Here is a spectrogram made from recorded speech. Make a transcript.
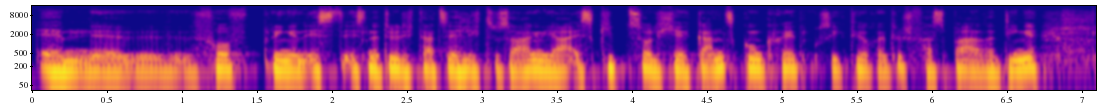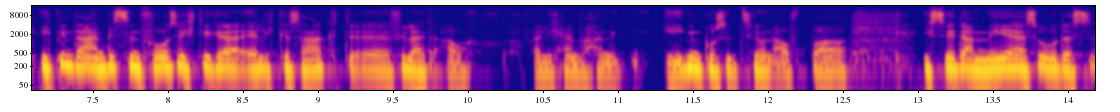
ähm, äh, vorbringen, ist, ist natürlich tatsächlich zu sagen, ja, es gibt solche ganz konkret musiktheoretisch fassbare Dinge. Ich bin da ein bisschen vorsichtiger, ehrlich gesagt, äh, vielleicht auch weil ich einfach eine Gegenposition aufbaue. Ich sehe da mehr so, dass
